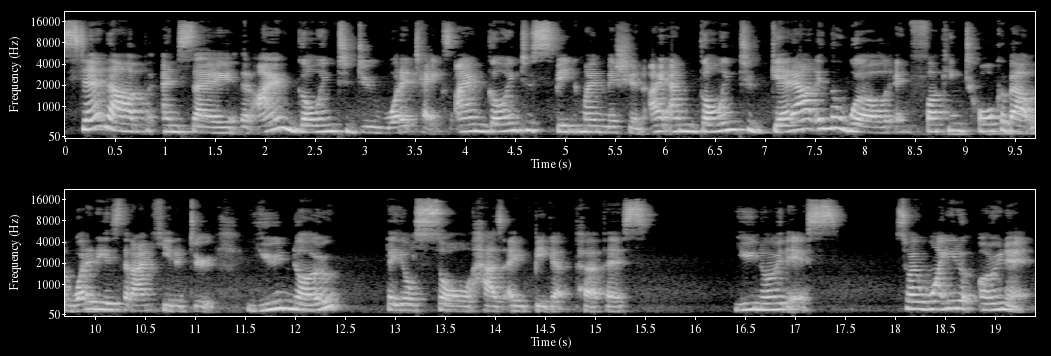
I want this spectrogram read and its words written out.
stand up and say that I am going to do what it takes. I am going to speak my mission. I am going to get out in the world and fucking talk about what it is that I'm here to do. You know that your soul has a bigger purpose. You know this. So I want you to own it.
